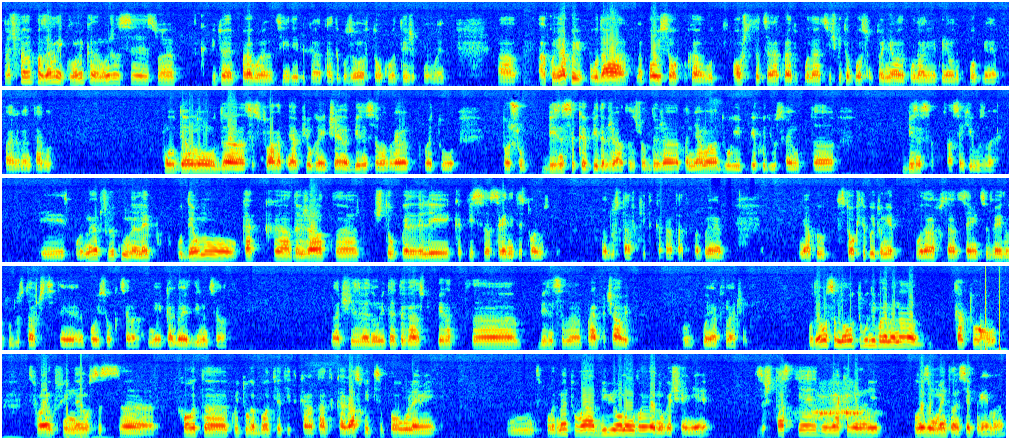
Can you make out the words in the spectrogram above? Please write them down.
Значи в една пазарна економика не може да се слагат каквито е прагове на цените и така нататък, особено в толкова тежък момент. А, ако някой продава на по-висока от общата цена, която продават всички, то просто той няма да продава, никой няма да купува при него. Това е елементарно. Отделно да се слагат някакви ограничения на бизнеса във време, в което точно бизнеса къпи държавата, защото държавата няма други приходи, освен от а, бизнеса. Това всеки го знае. И според мен е абсолютно нелепо. Отделно как а, държавата ще определи какви са средните стоености на доставки и така нататък. Например, някои от стоките, които ние продаваме в последната седмица, две идват от доставчиците на по-висока цена. Ние как да не вдигнем цената. Значи, изведоми, те трябва да стопират бизнеса да прави печалби по, по някакъв начин. Отделно са много трудни времена, както спомена господин Ненов, с а, хората, които работят и така нататък, разходите са по-големи. Според мен това би било много вредно решение. За щастие, до някъде, нали, поне за момента не се приема,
